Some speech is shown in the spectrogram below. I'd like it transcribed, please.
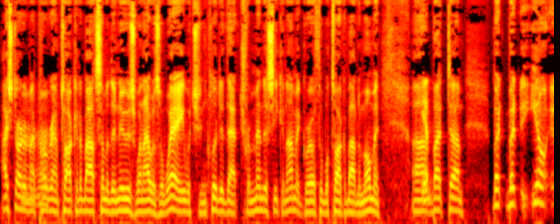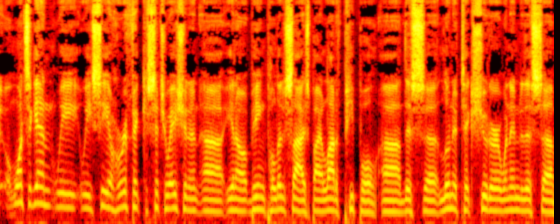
I started mm-hmm. my program talking about some of the news when I was away, which included that tremendous economic growth that we'll talk about in a moment. Uh, yep. But um, but but you know, once again, we we see a horrific situation, and uh, you know, being politicized by a lot of people. Uh, this uh, lunatic shooter went into this uh,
